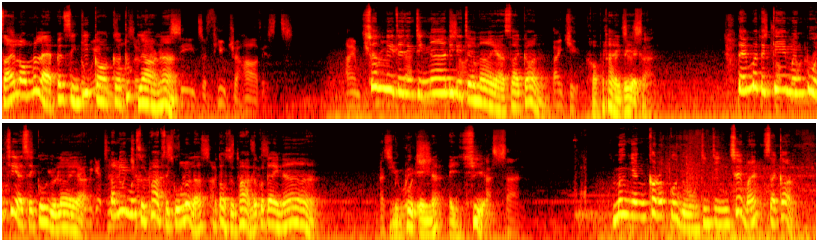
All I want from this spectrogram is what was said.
สายลมนั่นแหละเป็นสิ่งที่ที่ก่ก่ออเกิเกิดดทุทุกกออย่างงนะนะฉัฉันนดีดีใจใจจจริริงงๆๆนะนะที่ที่ได้ได้เจเจออนายอะไซกอน ขอพระทัยพะเยะค่ะแต่เมื่อตะกี้มึงพูดเชี่ยใส่กูอยู่เลยอะ ตอนนี้มึงสุภาพใส่กูแล้วเหรอ ไม่ต้องสุภาพแล้วก็ได้นะ มึงพูดเองนะไอ้เชี่ยมึงยังเคารพกูอยู่จริง ๆ ใช่ไหมไซกอนเ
